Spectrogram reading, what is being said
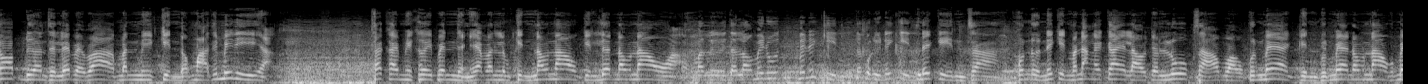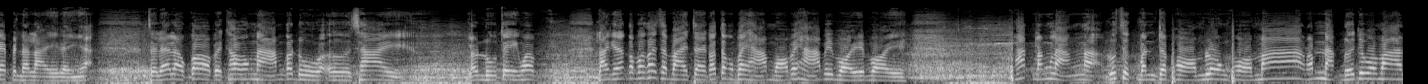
รอบเดือนเสร็จแล้วแบบว่า มันมีกลิ่นออกมาที่ไม่ดีอะ ถ้าใครมีเคยเป็นอย่างเงี้ยมันกลิ่นเน่าๆกลิ่นเลือดเน่าๆอะออกมาเลยแต่เราไม่รู้ไม่ได้กลิ่นแต่คนอื่นได้กลิ่นได้กลิ่นจ้าคนอื่นได้กลิ่นมานั่งใกล้ๆเราจนลูกสาวบอกคุณแม่กลิ่นคุณแม่เน่าๆคุณแม่เป็นอะไรอะไรเงี้ยเสร็จแล้วเราก็ไปเข้าห้องน้ำก็ดูว่าเออใช่ เรารู้ตัวเองว่า หลังจากนั้นก็ไม่ค่อยสบายใจก็ต้องไปหาหมอไปหาไปบ่อยบ่อยพักหลังๆอะรู้สึกมันจะผอมลงผอมมาก น้ำหนักเหลือจะประมาณ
